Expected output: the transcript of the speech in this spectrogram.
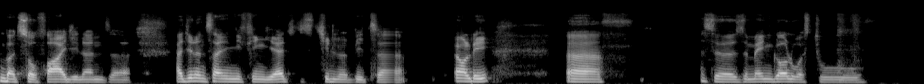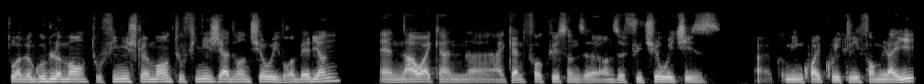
but so far I didn't I didn't sign anything yet. It's still a bit early. the the main goal was to to have a good Le Mans, to finish Le Mans, to finish the adventure with Rebellion, and now I can uh, I can focus on the on the future, which is uh, coming quite quickly, Formula E,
